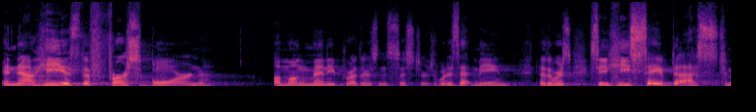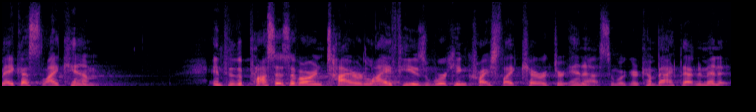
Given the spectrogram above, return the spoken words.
And now he is the firstborn among many brothers and sisters. What does that mean? In other words, see, He saved us to make us like Him. And through the process of our entire life, He is working Christ like character in us. And we're going to come back to that in a minute.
